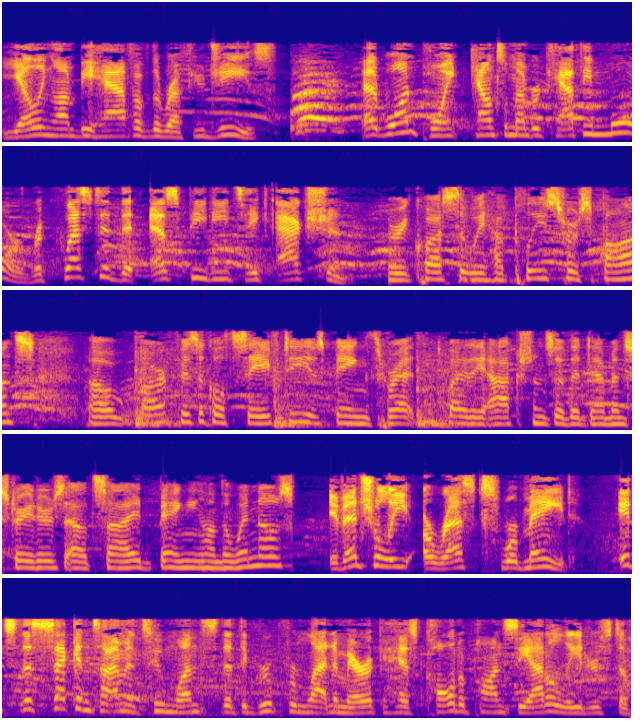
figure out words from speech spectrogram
yelling on behalf of the refugees. At one point, Councilmember Cathy Moore requested that SPD take action. A request that we have police response. Uh, our physical safety is being threatened by the actions of the demonstrators outside banging on the windows. Eventually, arrests were made. It's the second time in two months that the group from Latin America has called upon Seattle leaders to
